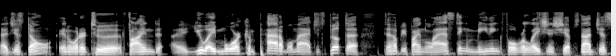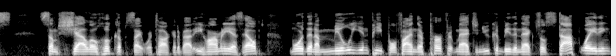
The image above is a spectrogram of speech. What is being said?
uh, just don't in order to find uh, you a more compatible match. It's built to to help you find lasting, meaningful relationships, not just some shallow hookup site we're talking about. eHarmony has helped more than a million people find their perfect match, and you can be the next. So stop waiting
